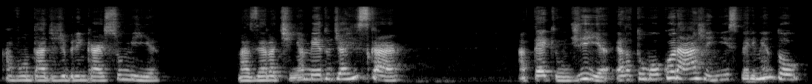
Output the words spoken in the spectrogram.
a vontade de brincar sumia. Mas ela tinha medo de arriscar. Até que um dia ela tomou coragem e experimentou.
